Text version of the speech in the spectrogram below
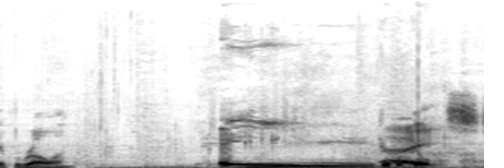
Keep rolling. Hey. Nice.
